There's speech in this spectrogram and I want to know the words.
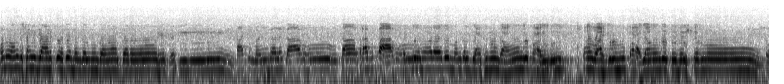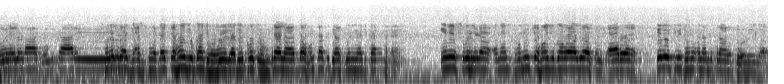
ਉਹਨੂੰ ਅੰਗ ਸੰਗ ਜਾਣ ਕੇ ਉਹਦੇ ਮੰਗਲ ਨੂੰ ਗਾਉਣਾ ਕਰੋ ਇਹ ਸਕੀ ਸੱਚ ਮੰਗਲ ਗਾਵਹੁ ਤਾਂ ਪ੍ਰਭ ਸੱਚੇ ਭਾਵਹੁ ਮਹਾਰਾਜ ਦੇ ਮੰਗਲ ਜਸ ਨੂੰ ਗਾਵੋਗੇ ਭਾਈ ਤਾਂ ਵਾਹਿਗੁਰੂ ਨੂੰ ਪਾ ਜਾਓਗੇ ਪਰਮੇਸ਼ਰ ਨੂੰ। ਸੋਹੇ ਲੜਾ ਜੁਗ ਚਾਰੇ। ਫਿਰ ਦਾ ਜਸ ਤੁਹਾਡਾ ਚਾਹੋਂ ਯੁੱਗਾਂ 'ਚ ਹੋਵੇਗਾ। ਦੇਖੋ ਧਰਮ ਪ੍ਰਹਿਲਾਦ ਦਾ ਹੁਣ ਤੱਕ ਜਸ ਦੁਨੀਆ 'ਚ ਕਾਇਮ ਹੈ। ਇਵੇਂ ਸੋਹਿੜਾ ਆਨੰਦ ਤੁਹਾਨੂੰ ਚਾਹੋਂ ਯੁੱਗਾਂ ਵਾਲਾ ਜਿਹੜਾ ਸੰਸਾਰ ਹੈ ਇਹਦੇ ਵਿੱਚ ਵੀ ਤੁਹਾਨੂੰ ਆਨੰਦ ਪ੍ਰਾਪਤ ਹੋਵੇਗਾ?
